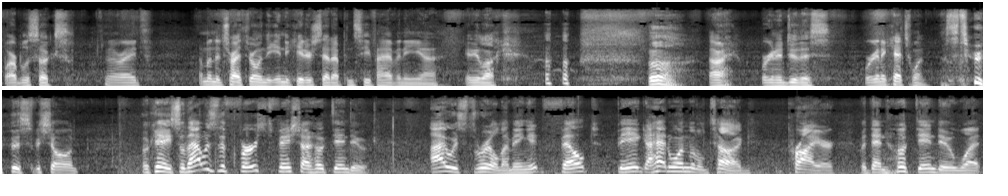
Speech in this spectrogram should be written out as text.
Barbless hooks. All right. I'm gonna try throwing the indicator setup and see if I have any uh, any luck. oh, all right, we're gonna do this. We're gonna catch one. Let's do this fish on. Okay, so that was the first fish I hooked into. I was thrilled. I mean, it felt big. I had one little tug prior, but then hooked into what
